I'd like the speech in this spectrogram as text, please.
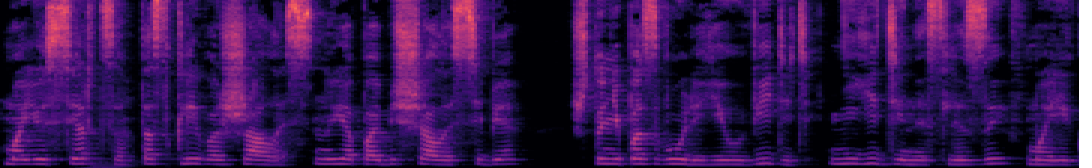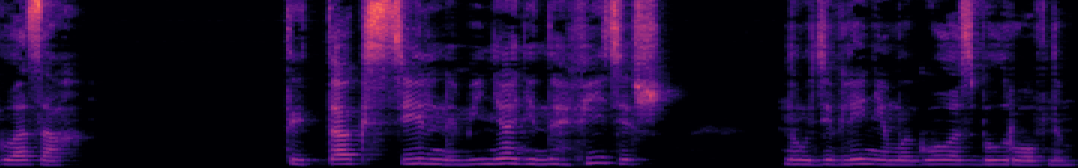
Мое сердце тоскливо сжалось, но я пообещала себе, что не позволю ей увидеть ни единой слезы в моих глазах. «Ты так сильно меня ненавидишь!» На удивление мой голос был ровным.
